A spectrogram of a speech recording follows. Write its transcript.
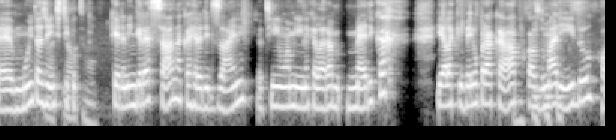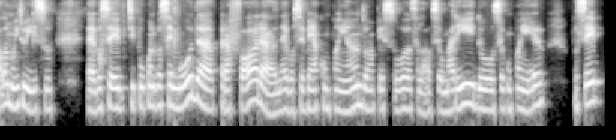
É, muita gente, tipo, ótimo. querendo ingressar na carreira de design. Eu tinha uma menina que ela era médica e ela que veio para cá por causa do marido. Rola muito isso. É, você, tipo, quando você muda para fora, né, você vem acompanhando uma pessoa, sei lá, o seu marido ou seu companheiro, você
